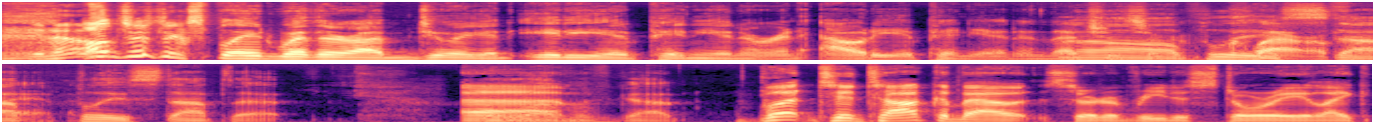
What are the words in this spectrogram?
you know? I'll just explain whether I'm doing an idiot opinion or an outie opinion, and that should sort oh, of please clarify stop. It. Please stop that. Um, love of God. But to talk about sort of Rita's story, like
